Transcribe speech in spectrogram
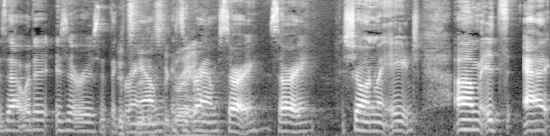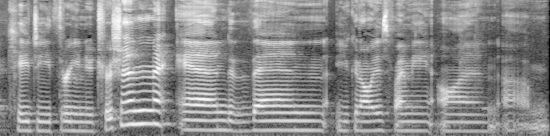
is that what it is? Or is it the It's the- gram? it's the gram. gram. Sorry, sorry, showing my age. Um, it's at KG3 Nutrition, and then you can always find me on um,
